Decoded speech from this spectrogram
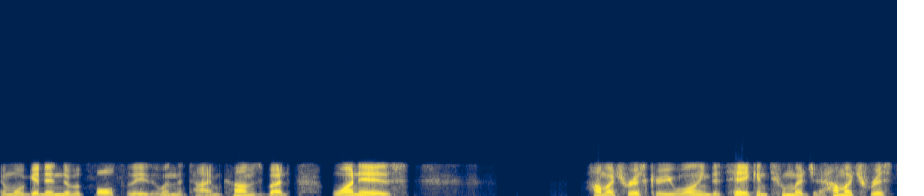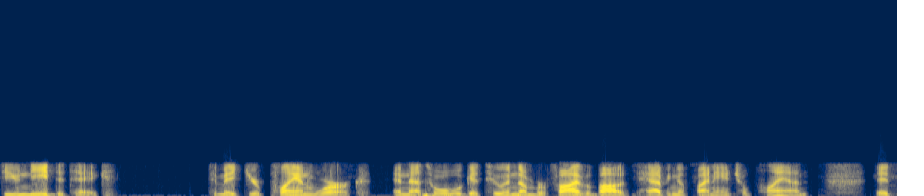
And we'll get into both of these when the time comes. But one is how much risk are you willing to take, and too much how much risk do you need to take to make your plan work? And that's what we'll get to in number five about having a financial plan. It's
